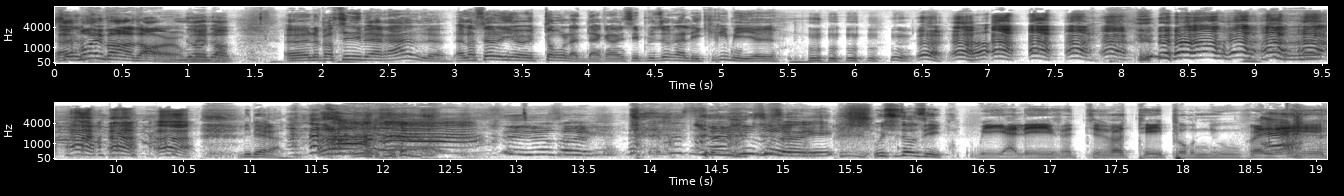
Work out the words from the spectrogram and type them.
C'est moins vendeur. Non, non. bon. Euh, le Parti libéral, alors ça, là, il y a un ton là-dedans quand même. C'est plus dur à l'écrit, mais il y a... libéral. Sorry. Ou sinon, c'est... Oui, allez, votez, pour nous. Venez,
